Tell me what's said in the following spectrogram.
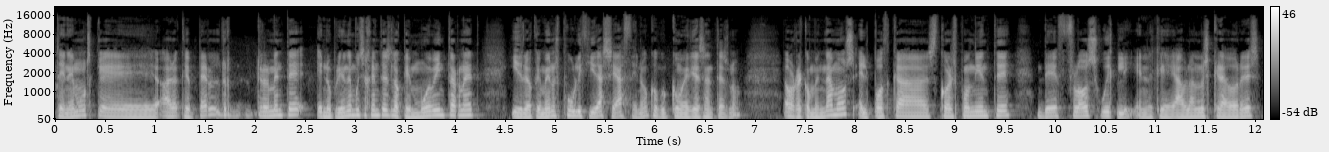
Tenemos que, ahora que Perl realmente, en opinión de mucha gente, es lo que mueve Internet y de lo que menos publicidad se hace, ¿no? Como, como decías antes, ¿no? Os recomendamos el podcast correspondiente de Floss Weekly, en el que hablan los creadores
